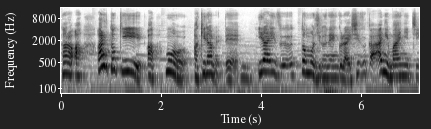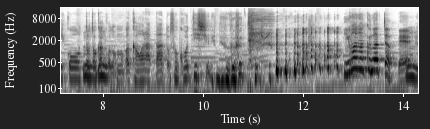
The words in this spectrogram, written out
からあある時あもう諦めて、うん、以来ずっともう10年ぐらい静かに毎日こう夫とか子供が顔洗った後、うんうん、そこをティッシュで拭うっていう言わなくなっちゃって、うんうん、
